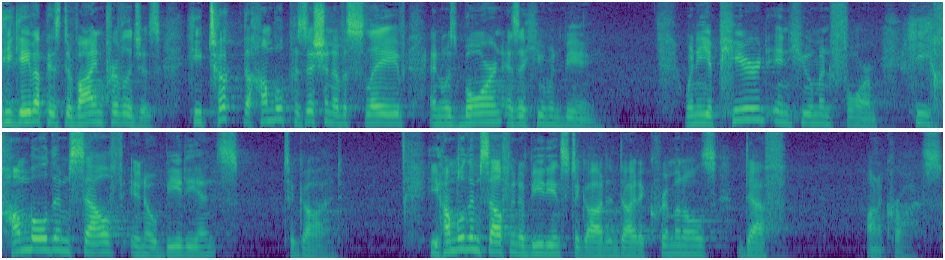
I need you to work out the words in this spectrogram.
he gave up his divine privileges. He took the humble position of a slave and was born as a human being. When he appeared in human form, he humbled himself in obedience to God. He humbled himself in obedience to God and died a criminal's death on a cross.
